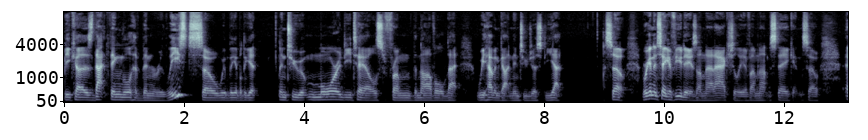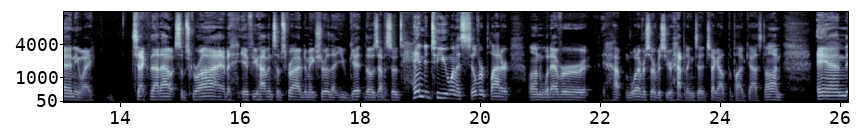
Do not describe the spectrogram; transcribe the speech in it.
because that thing will have been released. So we'll be able to get into more details from the novel that we haven't gotten into just yet. So we're going to take a few days on that, actually, if I'm not mistaken. So, anyway, check that out. Subscribe if you haven't subscribed to make sure that you get those episodes handed to you on a silver platter on whatever whatever service you're happening to check out the podcast on. And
